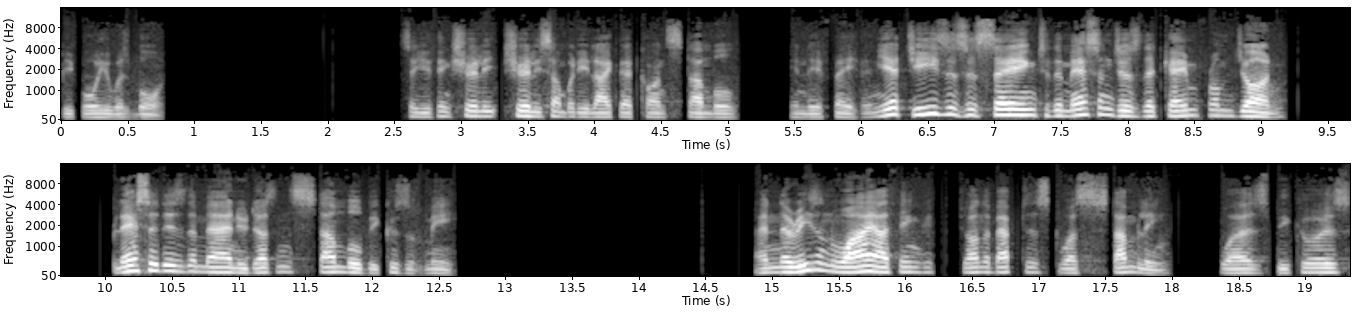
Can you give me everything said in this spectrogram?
before he was born. So you think surely, surely somebody like that can't stumble in their faith. And yet Jesus is saying to the messengers that came from John, Blessed is the man who doesn't stumble because of me. And the reason why I think John the Baptist was stumbling was because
